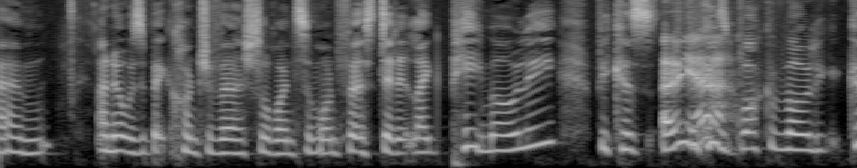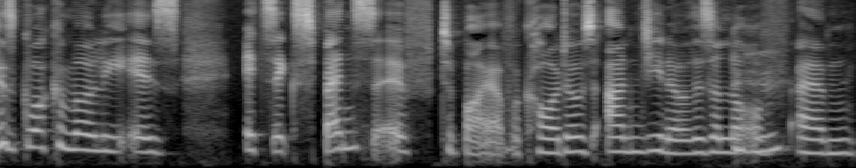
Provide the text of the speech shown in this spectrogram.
um, I know it was a bit controversial when someone first did it, like pea moly, because oh, yeah. because guacamole because guacamole is it's expensive to buy avocados, and you know there's a lot mm-hmm. of um,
